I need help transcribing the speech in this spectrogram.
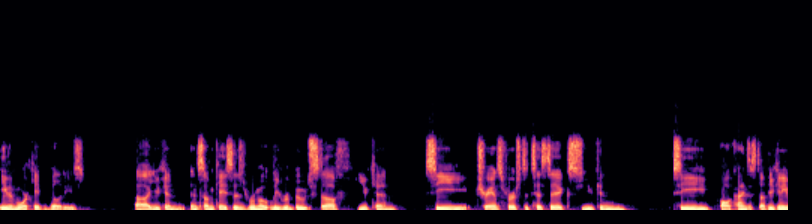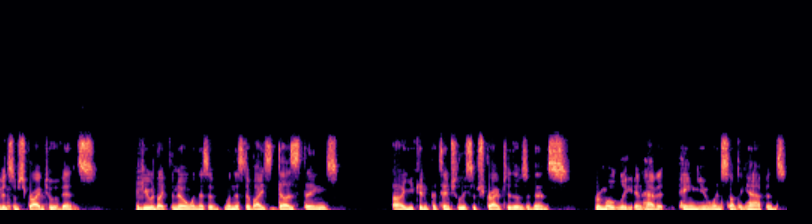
even more capabilities. Uh, you can, in some cases, remotely reboot stuff. You can see transfer statistics. You can see all kinds of stuff. You can even subscribe to events. If you hmm. would like to know when this when this device does things, uh, you can potentially subscribe to those events remotely and have it ping you when something happens.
